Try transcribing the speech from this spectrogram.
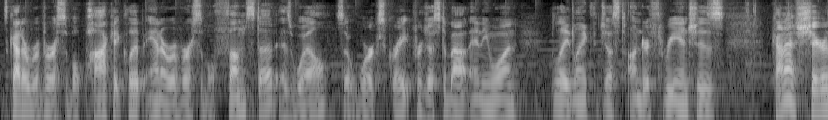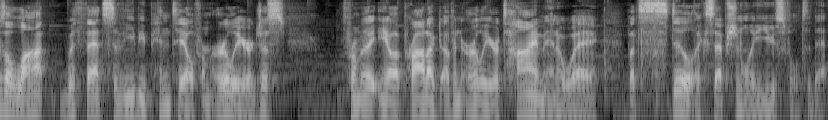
It's got a reversible pocket clip and a reversible thumb stud as well, so it works great for just about anyone. Blade length just under three inches. Kind of shares a lot with that Civivi pintail from earlier, just from a, you know, a product of an earlier time in a way, but still exceptionally useful today.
